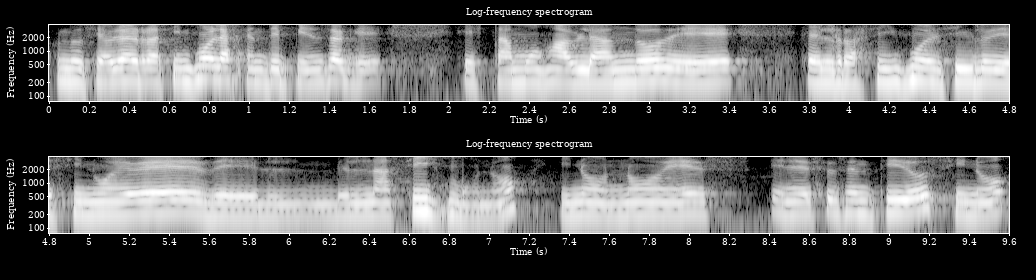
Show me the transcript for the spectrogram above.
cuando se habla de racismo la gente piensa que estamos hablando de el racismo del siglo XIX, del, nazismo, ¿no? Y no, no es en ese sentido, sino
